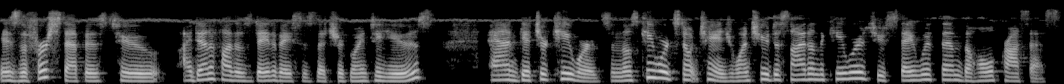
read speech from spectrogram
is the first step is to identify those databases that you're going to use and get your keywords. And those keywords don't change. Once you decide on the keywords, you stay with them the whole process.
